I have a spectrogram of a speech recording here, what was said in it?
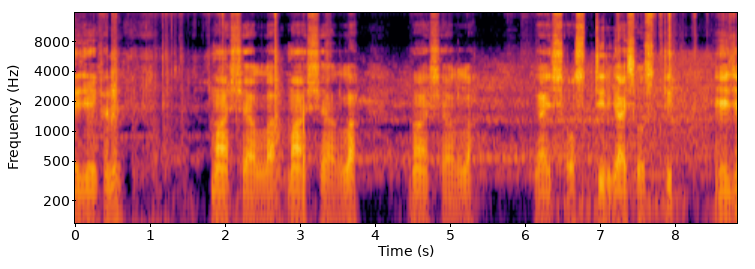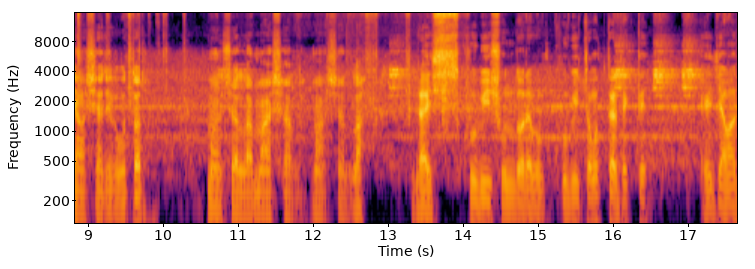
এই যে এখানে। মার্শাল্লাহ মার্শাল্লাহ মার্শাল্লাহ গাইস অস্থির গাইস অস্থির। এই যে আমার সিরাজি কবুতর। মার্শাল্লাহ মার্শাল্লাহ মার্শাল্লাহ গাইস খুবই সুন্দর এবং খুবই চমৎকার দেখতে। এই যে আমার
